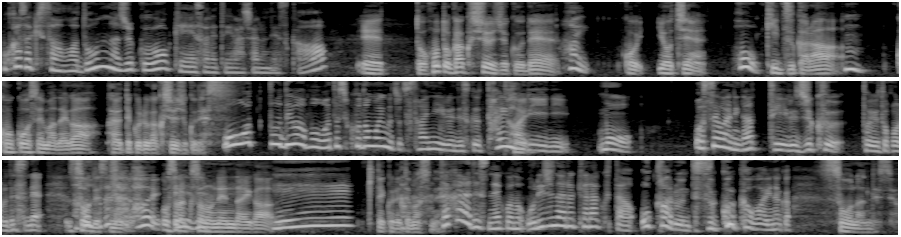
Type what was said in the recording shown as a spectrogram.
岡崎さんはどんな塾を経営されていらっしゃるんですか？えー、っと本当学習塾で、はい、こう幼稚園キッズから、うん高校生までが通ってくる学習塾です。おっとではもう私子供今ちょっと3人いるんですけどタイムリーにもうお世話になっている塾というところですね。そうですね。はい、おそらくその年代が来てくれてますね、だからですね、このオリジナルキャラクターオカルンってすっごい可愛いなんかそうなんですよ。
